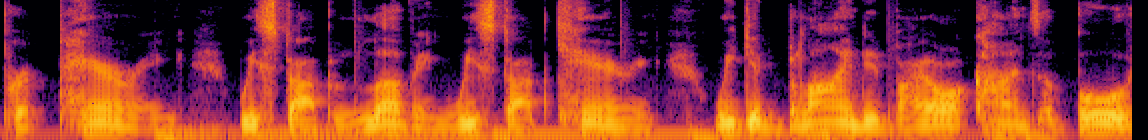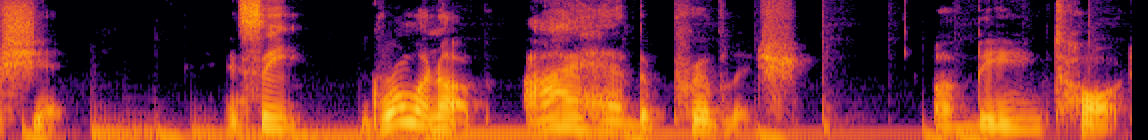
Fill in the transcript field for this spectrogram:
preparing. We stop loving. We stop caring. We get blinded by all kinds of bullshit. And see, growing up, I had the privilege of being taught,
